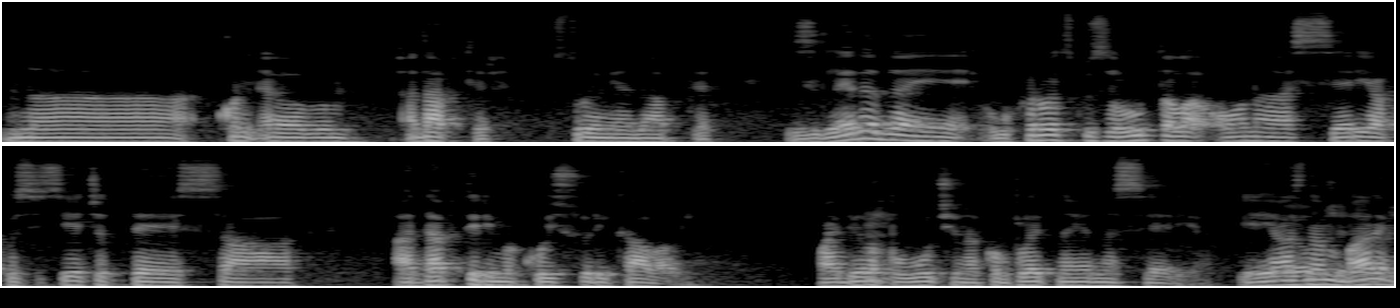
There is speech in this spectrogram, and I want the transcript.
na adapter, strujni adapter. Izgleda da je u Hrvatsku zalutala ona serija, ako se sjećate, sa adapterima koji su rikavali. Pa je bila mm. povučena kompletna jedna serija. Jer ja znam barem...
